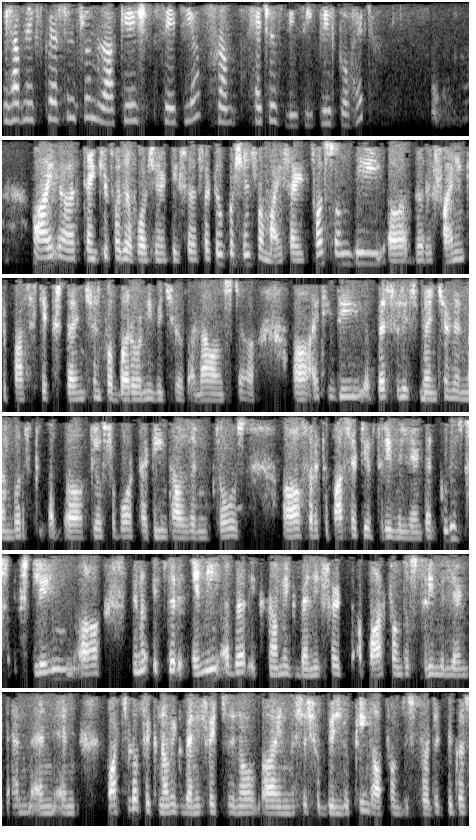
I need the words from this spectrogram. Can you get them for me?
We have next question from Rakesh Sethia from HSBC. Please go ahead. Hi, uh, thank you for the opportunity, sir. So two questions from my side. First, on the uh, the refining capacity expansion for Barauni, which you have announced, uh, uh, I think the press release mentioned a number of, uh, close to about 13,000 crores uh, for a capacity of 3 million. And could you explain, uh, you know, if there any other economic benefit apart from those 3 million and, and, and what sort of economic benefits, you know, uh, investors should be looking out from this project? Because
